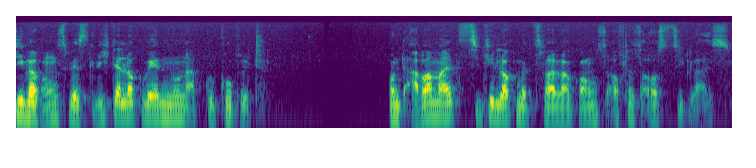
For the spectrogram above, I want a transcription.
Die Waggons westlich der Lok werden nun abgekuppelt. Und abermals zieht die Lok mit zwei Waggons auf das Ausziehgleis.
